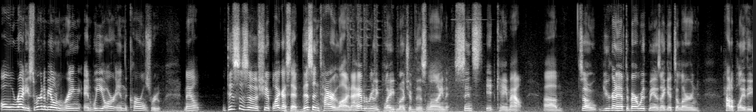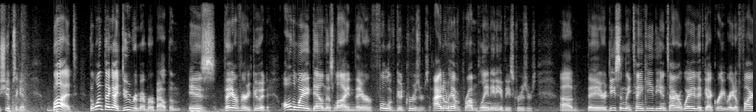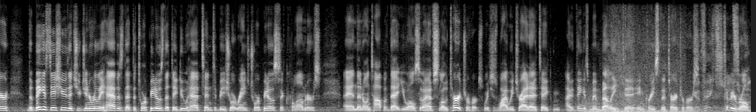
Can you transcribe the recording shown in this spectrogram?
Alrighty, so we're going to be on Ring, and we are in the Karlsruhe. Now, this is a ship, like I said, this entire line, I haven't really played much of this line since it came out. Um, so, you're going to have to bear with me as I get to learn how to play these ships again. But, the one thing I do remember about them is they are very good all the way down this line, they are full of good cruisers. I don't have a problem playing any of these cruisers. Um, they are decently tanky the entire way. They've got great rate of fire. The biggest issue that you generally have is that the torpedoes that they do have tend to be short-range torpedoes, 6 kilometers. And then on top of that, you also have slow turret traverse, which is why we try to take, I think it's Mimbelli, to increase the turret traverse. Could be wrong,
